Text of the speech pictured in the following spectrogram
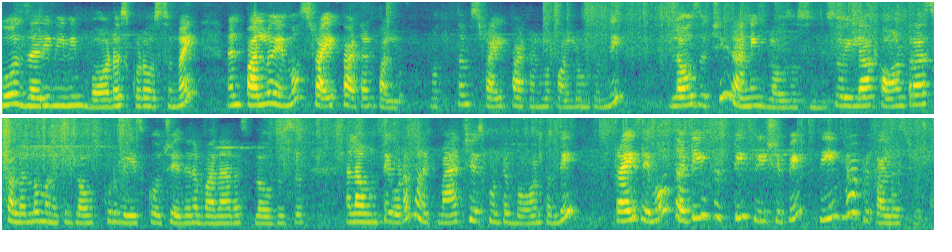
గోల్డ్ జరీ వీవింగ్ బార్డర్స్ కూడా వస్తున్నాయి. అండ్ పళ్ళు ఏమో స్ట్రైప్ ప్యాటర్న్ పళ్ళు. మొత్తం స్ట్రైప్ ప్యాటర్న్లో పళ్ళు ఉంటుంది. బ్లౌజ్ వచ్చి రన్నింగ్ బ్లౌజ్ వస్తుంది. సో ఇలా కాంట్రాస్ట్ కలర్లో మనకి బ్లౌజ్ కూడా వేసుకోవచ్చు. ఏదైనా బనారస్ బ్లౌజెస్ అలా ఉంటే కూడా మనకి మ్యాచ్ చేసుకుంటే బాగుంటుంది. ప్రైస్ ఏమో థర్టీన్ ఫిఫ్టీ ఫ్రీ షిప్పింగ్. దీంట్లో ఇప్పుడు కలర్స్ చూద్దాం.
